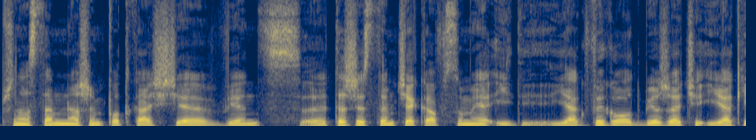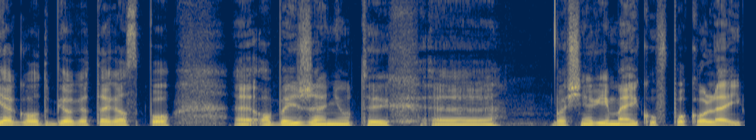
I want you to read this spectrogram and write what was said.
przy następnym naszym podcaście, więc e, też jestem ciekaw w sumie i jak wy go odbierzecie i jak ja go odbiorę teraz po e, obejrzeniu tych właśnie remake'ów po kolei.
